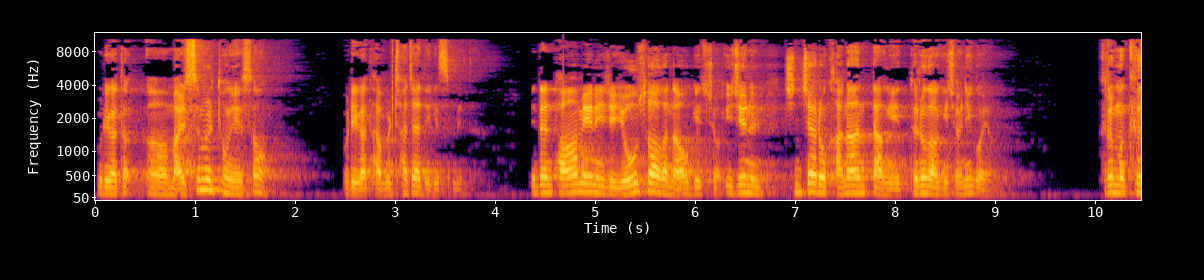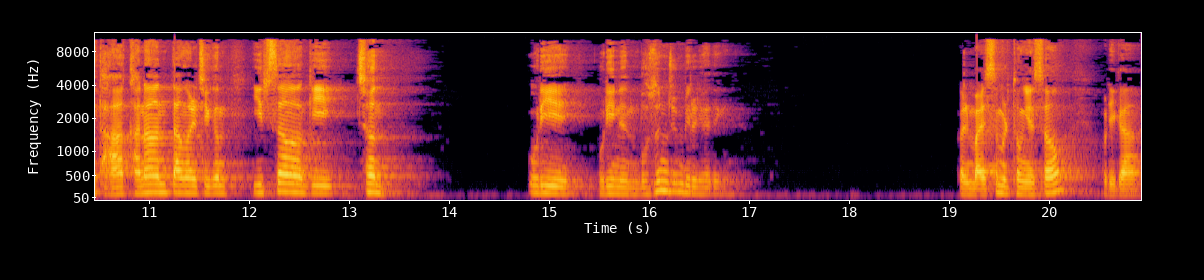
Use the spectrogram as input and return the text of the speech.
우리가 어, 말씀을 통해서 우리가 답을 찾아야 되겠습니다. 일단 다음에는 이제 여호수아가 나오겠죠. 이제는 진짜로 가나안 땅에 들어가기 전이고요. 그러면 그 다 가나안 땅을 지금 입성하기 전 우리 우리는 무슨 준비를 해야 되겠냐? 그걸 말씀을 통해서 우리가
